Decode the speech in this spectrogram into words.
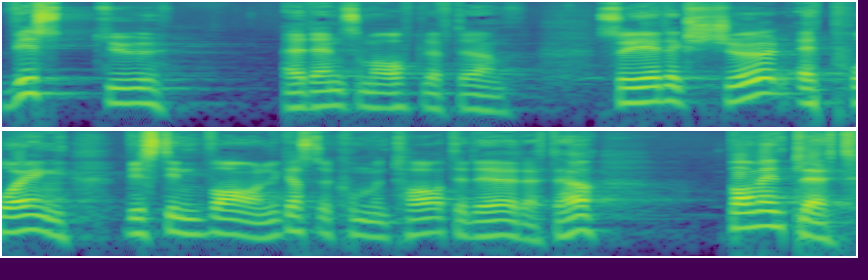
Hvis du er den som har opplevd det, så gi deg sjøl et poeng hvis din vanligste kommentar til det er dette her. Bare vent litt.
